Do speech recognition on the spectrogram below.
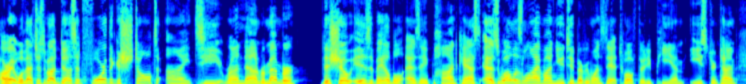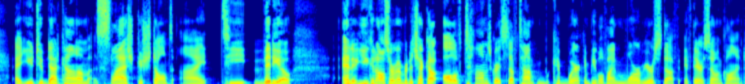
All right, well, that just about does it for the Gestalt IT Rundown. Remember, this show is available as a podcast as well as live on YouTube every Wednesday at 12:30 p.m. Eastern Time at youtube.com slash Gestalt IT video. And you can also remember to check out all of Tom's great stuff. Tom, where can people find more of your stuff if they're so inclined?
